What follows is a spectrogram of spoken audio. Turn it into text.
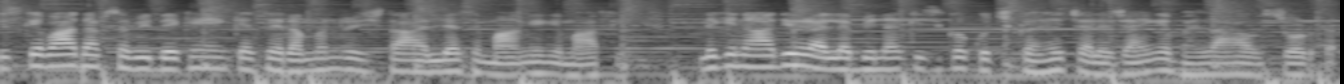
जिसके बाद आप सभी देखेंगे कैसे रमन रिश्ता आलिया से मांगेंगे माफ़ी। लेकिन आदि और आलिया बिना किसी को कुछ कहे चले जाएँगे भल्ला हाउस छोड़कर।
